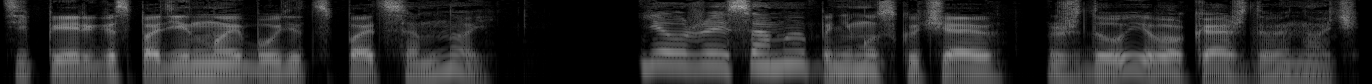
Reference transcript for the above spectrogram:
Теперь господин мой будет спать со мной. Я уже и сама по нему скучаю, Жду его каждую ночь.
